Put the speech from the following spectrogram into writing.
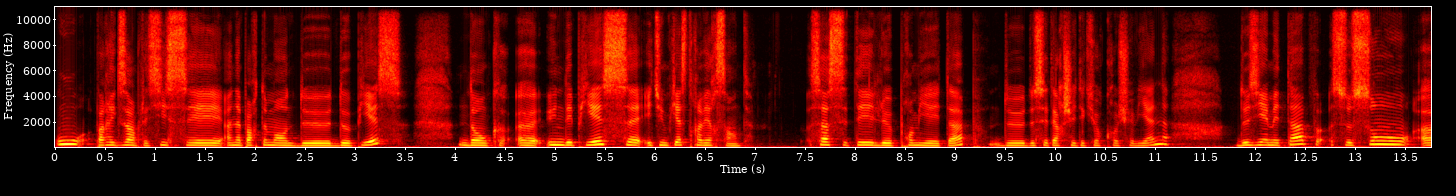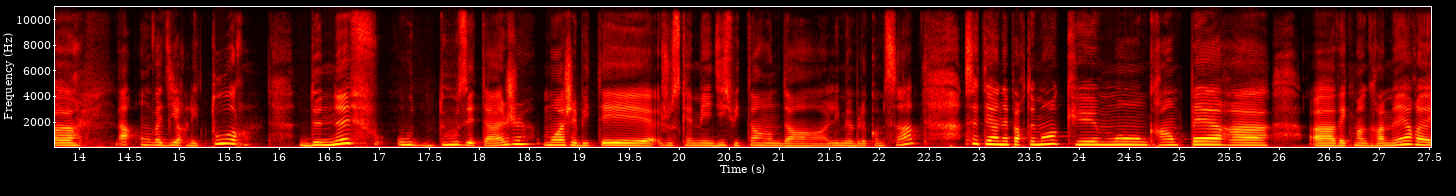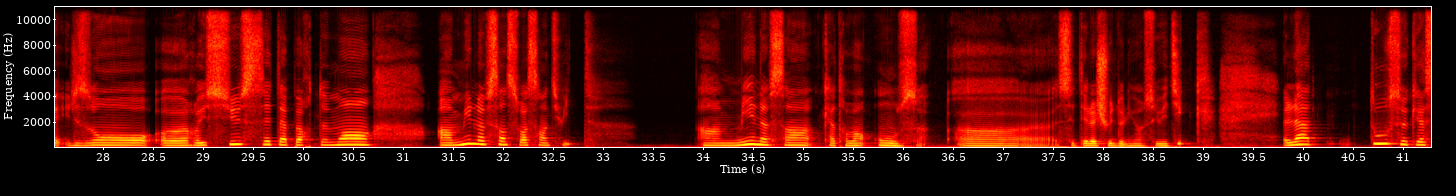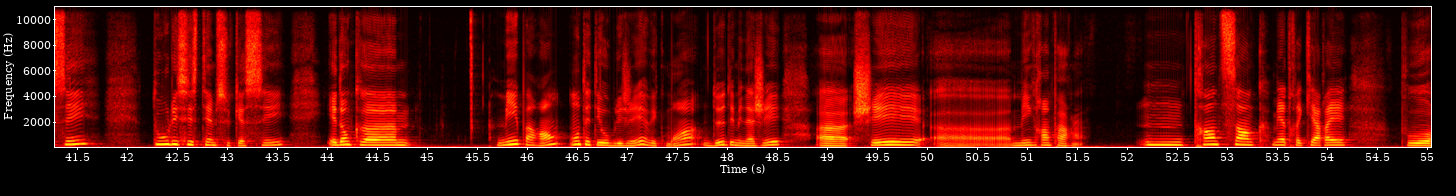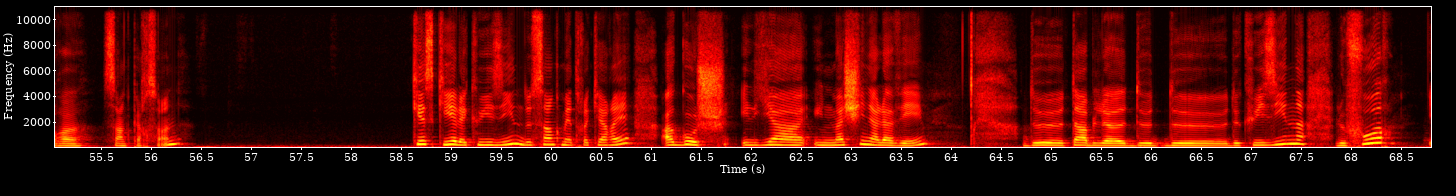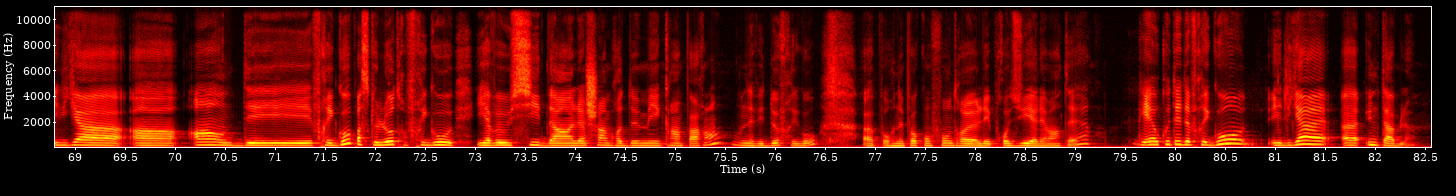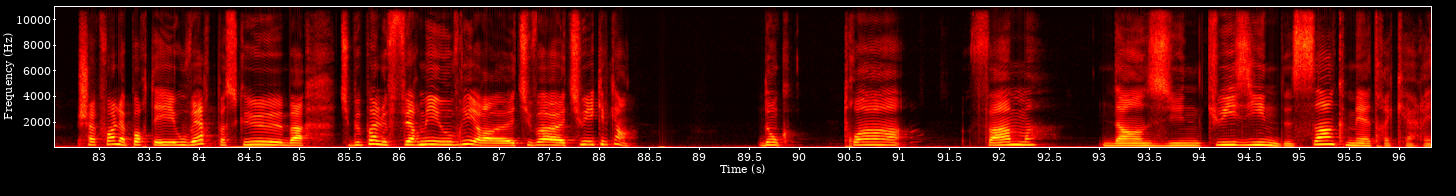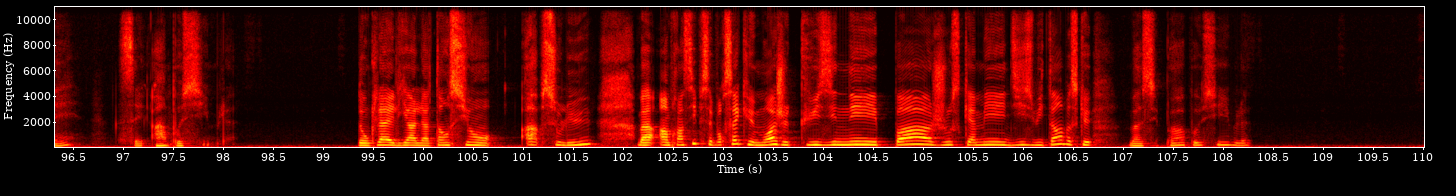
où, par exemple, si c'est un appartement de deux pièces, donc euh, une des pièces est une pièce traversante. Ça, c'était le premier étape de, de cette architecture khrushchevienne. Deuxième étape, ce sont, euh, ah, on va dire, les tours de 9 ou 12 étages. Moi, j'habitais jusqu'à mes 18 ans dans l'immeuble comme ça. C'était un appartement que mon grand-père, avec ma grand-mère, ils ont euh, reçu cet appartement en 1968. En 1991, euh, c'était la chute de l'Union soviétique. Là, tout se cassait, tous les systèmes se cassaient. Et donc, euh, mes parents ont été obligés, avec moi, de déménager euh, chez euh, mes grands-parents. 35 mètres carrés pour 5 personnes. Qu'est-ce qui est la cuisine de 5 mètres carrés? À gauche, il y a une machine à laver, deux tables de cuisine, le four, il y a un, des frigos, parce que l'autre frigo, il y avait aussi dans la chambre de mes grands-parents. On avait deux frigos euh, pour ne pas confondre les produits alimentaires. Et à côté du frigo, il y a euh, une table. Chaque fois, la porte est ouverte parce que bah, tu peux pas le fermer et ouvrir, euh, tu vas tuer quelqu'un. Donc, trois femmes dans une cuisine de 5 mètres carrés, c'est impossible. Donc là, il y a la tension absolue. Bah, en principe, c'est pour ça que moi, je cuisinais pas jusqu'à mes 18 ans parce que bah, c'est pas possible.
